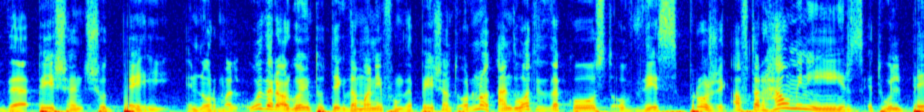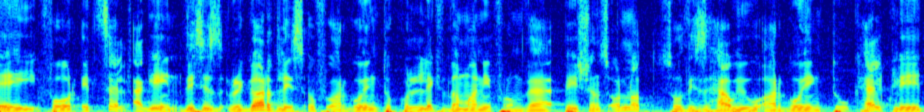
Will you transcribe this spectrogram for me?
the patient should pay in normal, whether are going to take the money from the patient or not, and what is the cost of this project. After how many years it will pay for itself. Again, this is regardless of you are going to collect the money from the patients or not. So this is how you are going to calculate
